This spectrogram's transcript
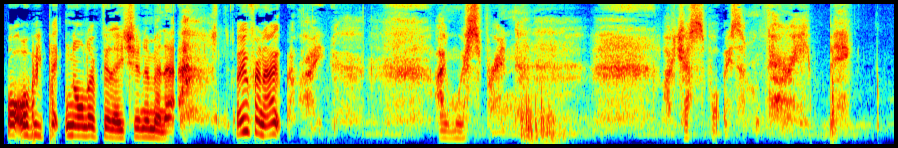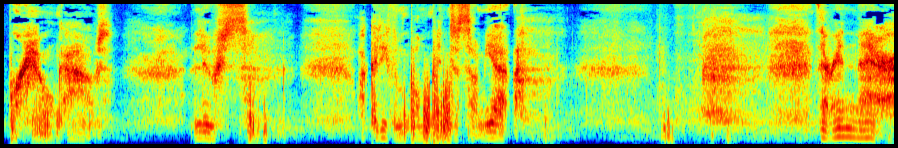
what will be Bicknoller village in a minute. Over and out. Right. I'm whispering. I just spotted some very big brown cows. Loose. I could even bump into some yet. They're in there.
